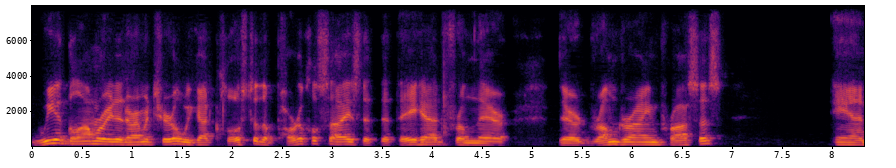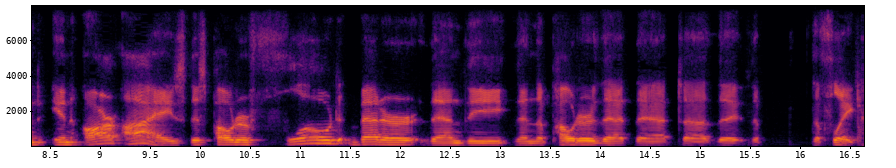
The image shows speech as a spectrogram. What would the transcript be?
We agglomerated our material. We got close to the particle size that, that they had from their their drum drying process. And in our eyes, this powder flowed better than the than the powder that that uh, the the the flake.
